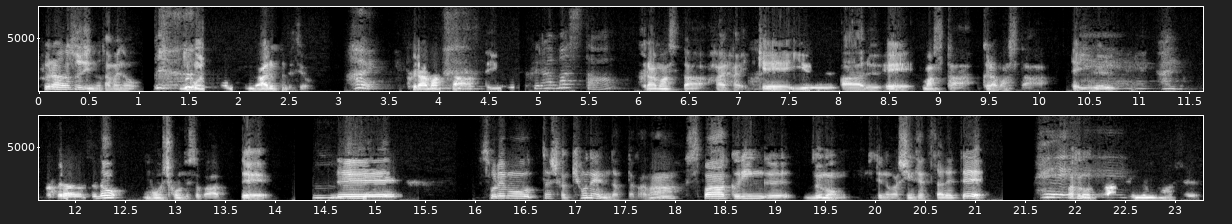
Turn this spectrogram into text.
フランス人のための日本酒があるんですよ。はい。 Kura Master っていう。クラマスタ Kura Master、はいはい。K-U-R-A Master、Kura Master ってーいう、はい。フランスの日本酒コンテストがあって、うん、で、それも確か去年だったかな、スパークリング部門っていうのが新設されて。まあ、そのスパークリング日本酒、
